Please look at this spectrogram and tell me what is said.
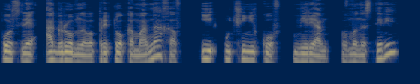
После огромного притока монахов и учеников мирян в монастыре,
